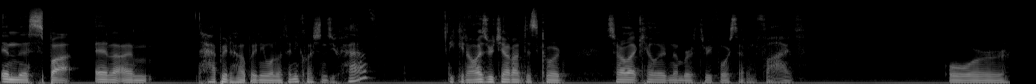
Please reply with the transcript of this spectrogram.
in this spot, and I'm happy to help anyone with any questions you have. You can always reach out on Discord, Starlight Killer number three four seven five, or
